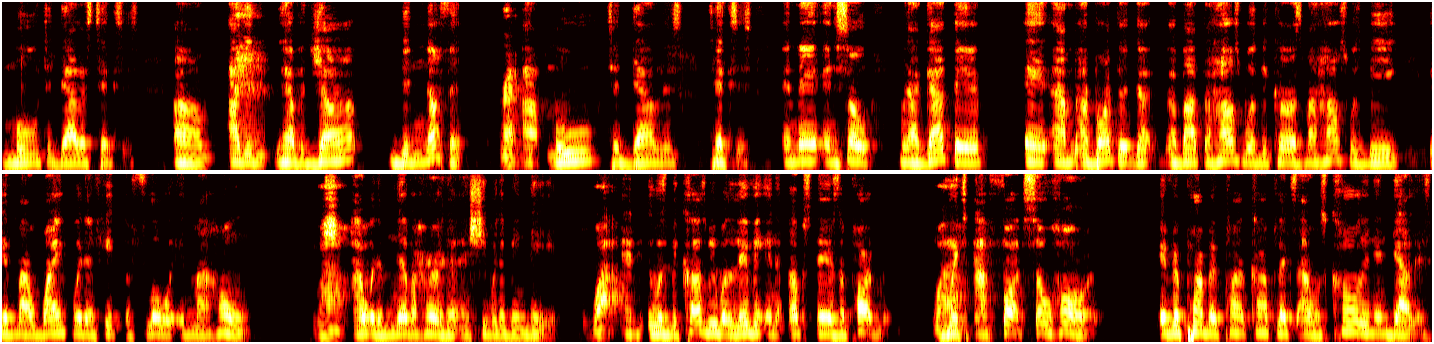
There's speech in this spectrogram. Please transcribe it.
move to Dallas, Texas. Um, I didn't have a job, did nothing. Right. I moved to Dallas, Texas, and man, and so when I got there, and I, I brought the, the about the house was because my house was big. If my wife would have hit the floor in my home, Wow. I would have never heard her, and she would have been dead. Wow. And it was because we were living in an upstairs apartment, Wow. which I fought so hard. Every apartment complex I was calling in Dallas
